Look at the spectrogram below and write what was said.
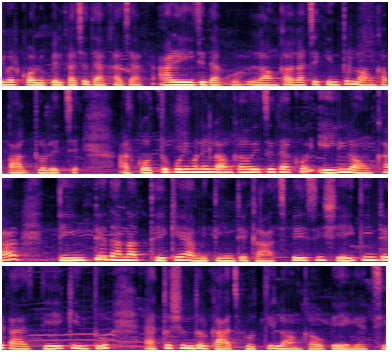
এবার কলপের কাছে দেখা যাক। আর এই যে দেখো, লঙ্কা গাছে কিন্তু লঙ্কা পাক ধরেছে। আর কত পরিমাণে লঙ্কা হয়েছে দেখো, এই লঙ্কার তিনটে দানার থেকে আমি তিনটে গাছ পেয়েছি। সেই তিনটে গাছ দিয়েই কিন্তু এত সুন্দর গাছ ভর্তি লঙ্কাও পেয়ে গেছি।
